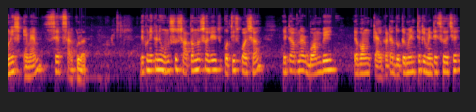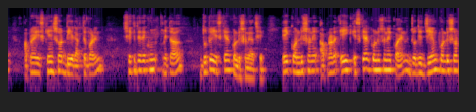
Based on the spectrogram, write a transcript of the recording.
উনিশ এমএম সেফ সার্কুলার দেখুন, এখানে উনিশশো সাতান্ন সালের পঁচিশ পয়সা, এটা আপনার বম্বে এবং ক্যালকাটা দুটো মিনিট থেকে মেনটেন্স হয়েছে। আপনারা স্ক্রিনশট দিয়ে রাখতে পারেন। সেক্ষেত্রে দেখুন, এটা দুটো স্কেয়ার কন্ডিশনে আছে। এই কন্ডিশনে আপনারা এই স্কেয়ার কন্ডিশনে কয়েন যদি জিএম কন্ডিশন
